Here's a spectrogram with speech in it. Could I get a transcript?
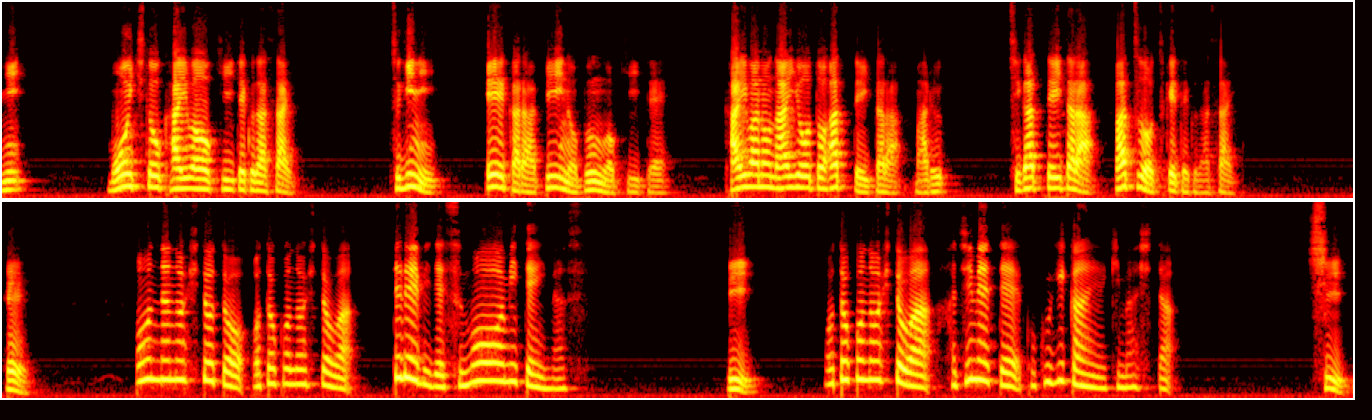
?2、もう一度会話を聞いてください。次に A から B の文を聞いて、会話の内容と合っていたら丸、違っていたら×をつけてください。A、女の人と男の人はテレビで相撲を見ています。B、男の人は初めて国技館へ来ました。C、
